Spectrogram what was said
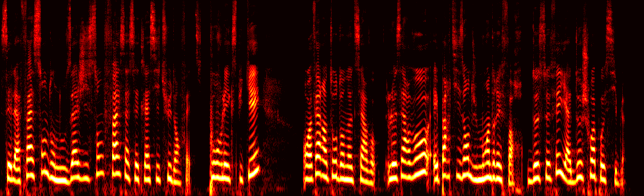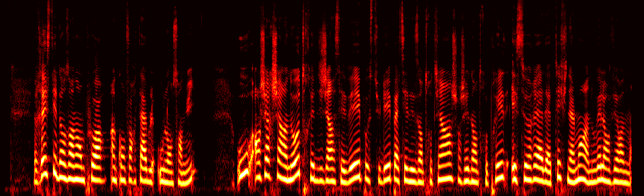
c'est la façon dont nous agissons face à cette lassitude en fait. Pour vous l'expliquer, on va faire un tour dans notre cerveau. Le cerveau est partisan du moindre effort. De ce fait, il y a deux choix possibles. Rester dans un emploi inconfortable où l'on s'ennuie, ou en chercher un autre, rédiger un CV, postuler, passer des entretiens, changer d'entreprise et se réadapter finalement à un nouvel environnement.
